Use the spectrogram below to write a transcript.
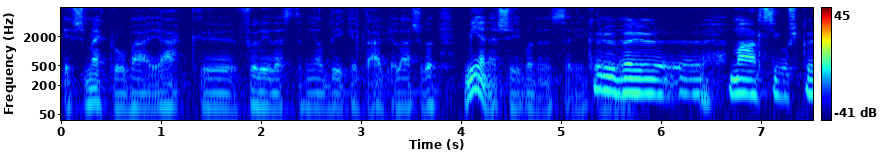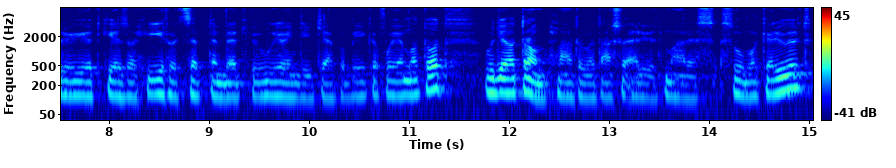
és megpróbálják föléleszteni a béketárgyalásokat. Milyen esély van ön szerint? Körülbelül március körül jött ki ez a hír, hogy szeptembertől újraindítják a béke folyamatot. Ugye a Trump látogatása előtt már ez szóba került.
